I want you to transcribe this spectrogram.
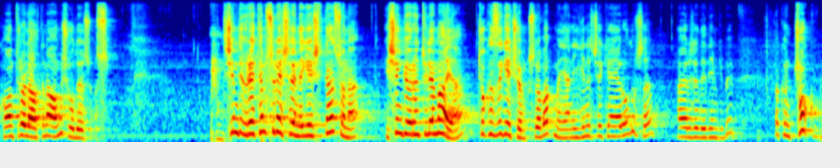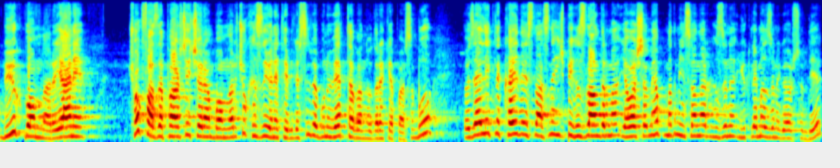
kontrol altına almış oluyorsunuz. Şimdi üretim süreçlerinde geçtikten sonra işin görüntüleme ayağı, çok hızlı geçiyorum kusura bakmayın yani ilginizi çeken yer olursa ayrıca dediğim gibi bakın çok büyük bombları yani çok fazla parça içeren bombları çok hızlı yönetebilirsiniz ve bunu web tabanlı olarak yaparsınız. Bu özellikle kayıt esnasında hiçbir hızlandırma, yavaşlama yapmadım insanlar hızını, yükleme hızını görsün diye.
